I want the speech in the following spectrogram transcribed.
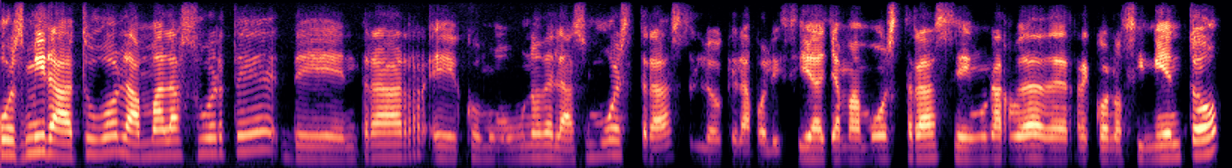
Pues mira, tuvo la mala suerte de entrar eh, como una de las muestras, lo que la policía llama muestras, en una rueda de reconocimiento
